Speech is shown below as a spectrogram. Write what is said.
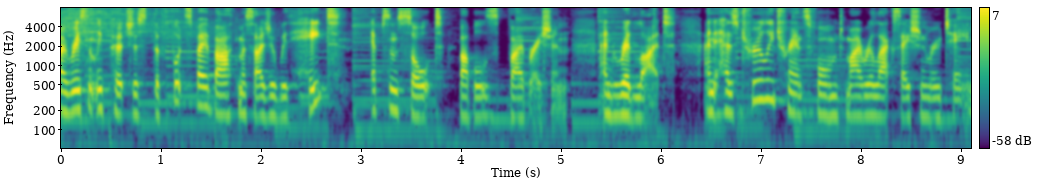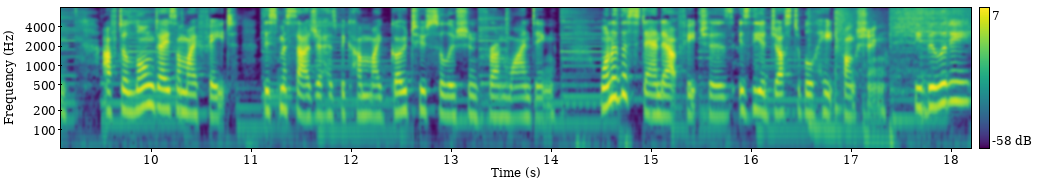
I recently purchased the Foot Spa Bath Massager with heat, Epsom salt, bubbles, vibration, and red light, and it has truly transformed my relaxation routine. After long days on my feet, this massager has become my go to solution for unwinding. One of the standout features is the adjustable heat function. The ability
